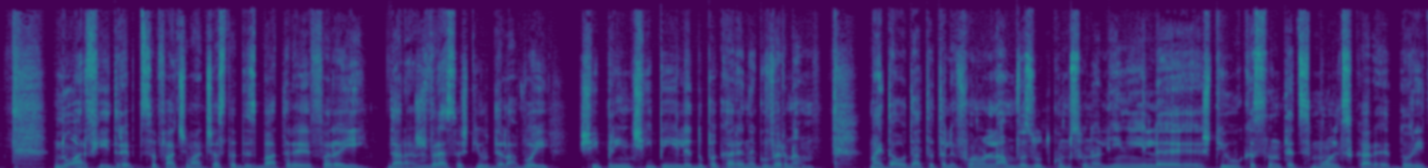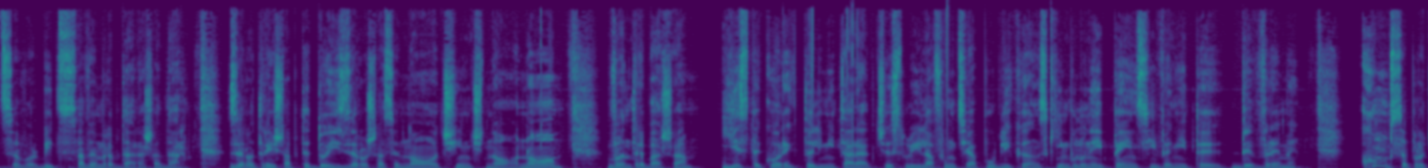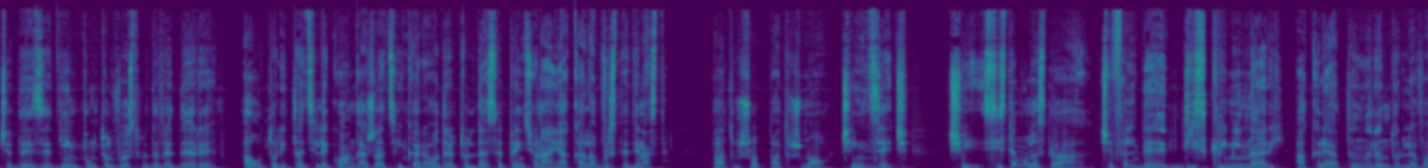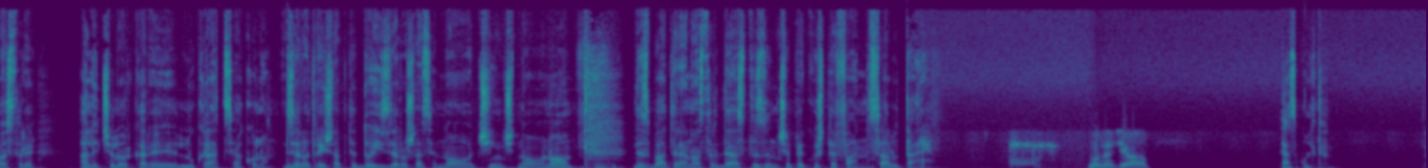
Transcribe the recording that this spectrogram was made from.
Nu ar fi drept să facem această dezbatere fără ei, dar aș vrea să știu de la voi și principiile după care ne guvernăm. Mai dau o dată telefonul, am văzut cum sună liniile, știu că sunteți mulți care doriți să vorbiți, să avem răbdare, așadar. 0372069599 Vă întreb așa, este corectă limitarea accesului la funcția publică în schimbul unei pensii venite de vreme? Cum să procedeze, din punctul vostru de vedere, autoritățile cu angajații care au dreptul de a se pensiona, ia ca la vârste din astea? 48, 49, 50. Și sistemul ăsta, ce fel de discriminări a creat în rândurile voastre ale celor care lucrați acolo. 0372069599. Dezbaterea noastră de astăzi începe cu Ștefan. Salutare! Bună ziua! Te ascult.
